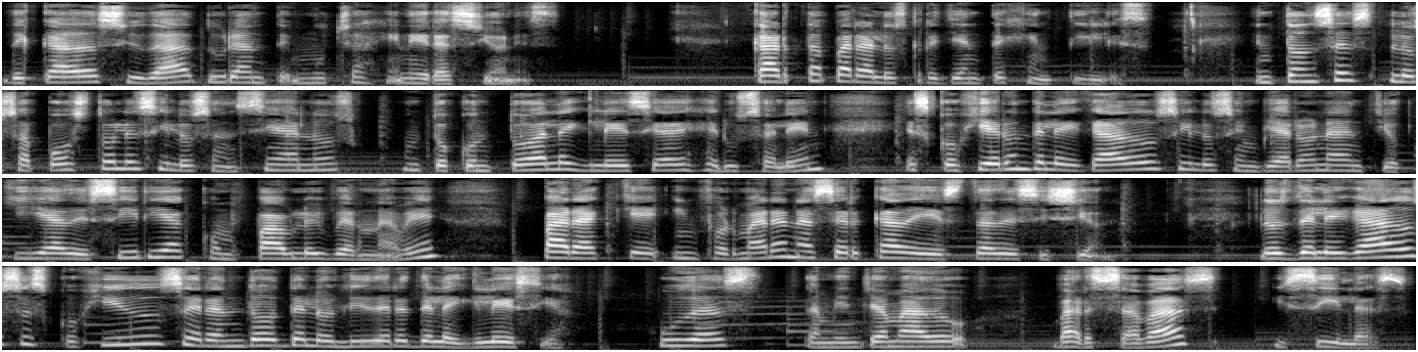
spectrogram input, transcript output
de cada ciudad durante muchas generaciones. Carta para los creyentes gentiles. Entonces los apóstoles y los ancianos, junto con toda la iglesia de Jerusalén, escogieron delegados y los enviaron a Antioquía de Siria con Pablo y Bernabé para que informaran acerca de esta decisión. Los delegados escogidos eran dos de los líderes de la iglesia, Judas, también llamado Barsabás y Silas.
